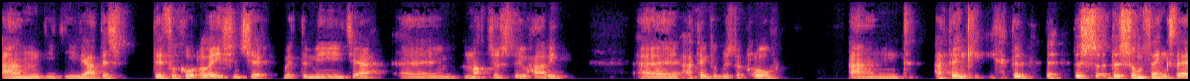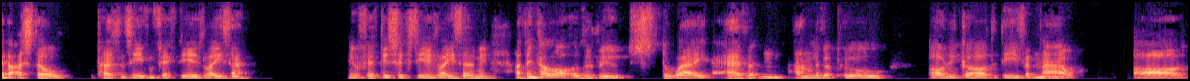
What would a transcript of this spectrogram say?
and you, you had this difficult relationship with the media, um, not just through Harry uh, I think it was the club, and I think the, the, there's there's some things there that are still present even 50 years later. You know, 50, 60 years later. I mean, I think a lot of the roots, the way Everton and Liverpool are regarded even now, are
